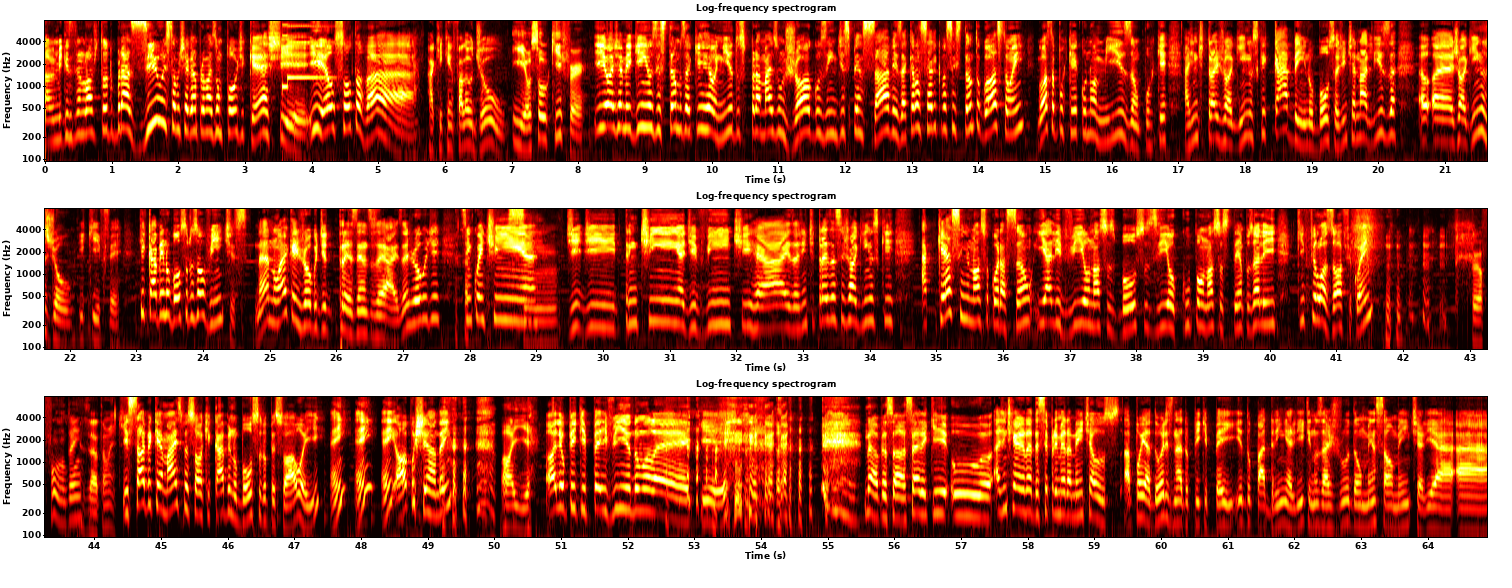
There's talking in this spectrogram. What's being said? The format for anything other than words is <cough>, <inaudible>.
Salve, amiguinhos do Love de todo o Brasil! Estamos chegando para mais um podcast. E eu sou o Tovar. Aqui quem fala é o Joe. E eu sou o Kiefer. E hoje, amiguinhos, estamos aqui reunidos para mais um Jogos Indispensáveis, aquela série que vocês tanto gostam, hein? Gosta porque economizam, porque a gente traz joguinhos que cabem no bolso, a gente analisa é, joguinhos, Joe e Kiefer, que cabem no bolso dos ouvintes, né? Não é aquele jogo de 300 reais, é jogo de cinquentinha, de, de trintinha, de 20 reais. A gente traz esses joguinhos que aquecem o nosso coração e aliviam nossos bolsos e ocupam nossos tempos. Olha aí, que filosófico, hein? <laughs> Profundo, hein? Exatamente. E sabe o que é mais, pessoal, que cabe no bolso do pessoal aí? Hein? Hein? Hein? Ó, puxando, hein? <laughs> Olha. Olha o PicPay vindo, moleque! <laughs> Não, pessoal, sério que o... a gente quer agradecer primeiramente aos apoiadores, né, do PicPay e do Padrim ali, que nos ajudam mensalmente ali a,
